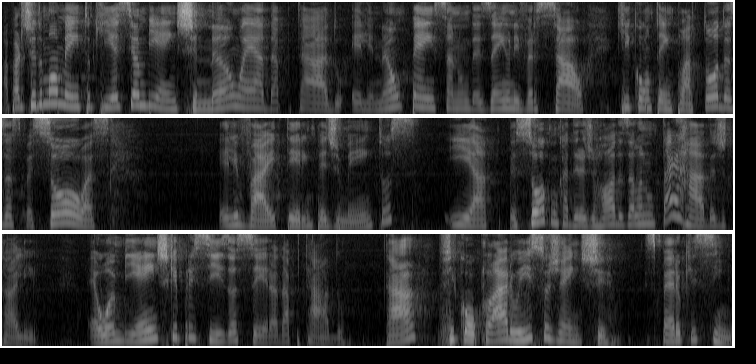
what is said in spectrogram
A partir do momento que esse ambiente não é adaptado, ele não pensa num desenho universal que contempla todas as pessoas, ele vai ter impedimentos e a pessoa com cadeira de rodas, ela não está errada de estar tá ali. É o ambiente que precisa ser adaptado. Tá? Ficou claro isso, gente? Espero que sim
